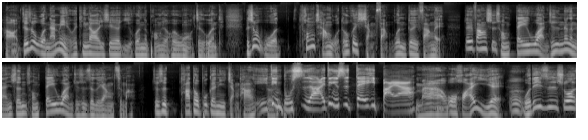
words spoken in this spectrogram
好，就是我难免也会听到一些已婚的朋友会问我这个问题。可是我通常我都会想反问对方，哎，对方是从 day one，就是那个男生从 day one 就是这个样子吗？就是他都不跟你讲，他一定不是啊，一定是 day 一百啊。妈，我怀疑耶。嗯，我的意思是说，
